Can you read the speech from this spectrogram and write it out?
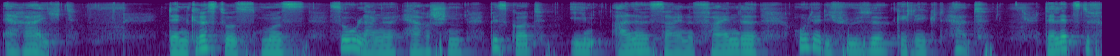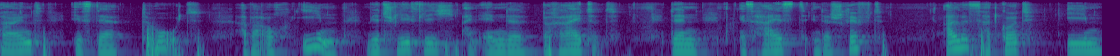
erreicht. Denn Christus muss so lange herrschen, bis Gott ihm alle seine Feinde unter die Füße gelegt hat. Der letzte Feind ist der Tod, aber auch ihm wird schließlich ein Ende bereitet. Denn es heißt in der Schrift, alles hat Gott ihm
